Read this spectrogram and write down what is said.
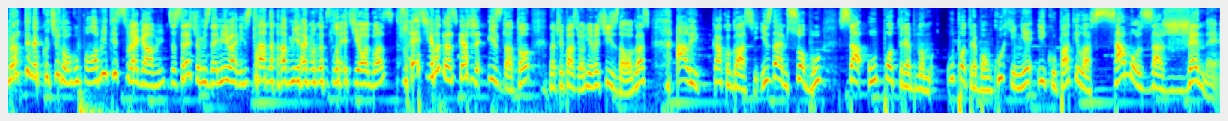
Brate, neko će nogu polomiti svega mi. Sa srećom iznajmivanje stana, a mi ajmo na sljedeći oglas. Sljedeći oglas kaže izdato. Znači, pazi, on je već izdao oglas. Ali, kako glasi, izdajem sobu sa upotrebom kuhinje i kupatila samo za žene.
